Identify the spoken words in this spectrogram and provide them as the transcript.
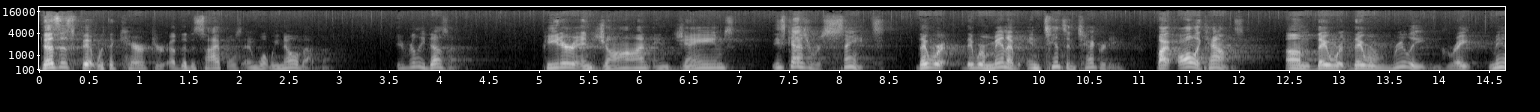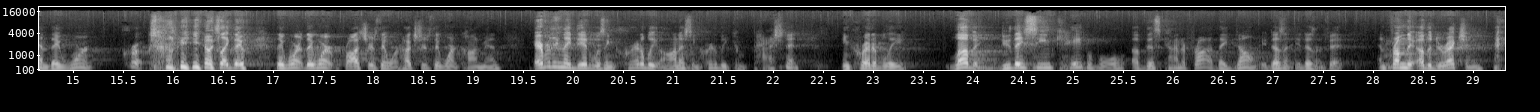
Does this fit with the character of the disciples and what we know about them? It really doesn't. Peter and John and James, these guys were saints. They were they were men of intense integrity by all accounts um, they were they were really great men. They weren't crooks. I mean, you know, it's like they, they weren't they weren't fraudsters, they weren't hucksters, they weren't con men. Everything they did was incredibly honest, incredibly compassionate, incredibly loving? Do they seem capable of this kind of fraud? They don't. It doesn't, it doesn't fit. And from the other direction,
